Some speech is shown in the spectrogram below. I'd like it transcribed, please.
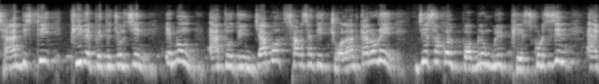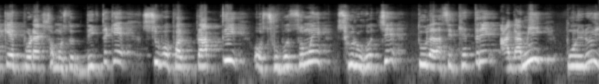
ছায়া দৃষ্টি ফিরে পেতে চলেছেন এবং এতদিন যাবৎ সারাসাথী চলার কারণে যে সকল প্রবলেমগুলি ফেস করেছেন একের পর এক সমস্ত দিক থেকে শুভ ফল প্রাপ্তি ও শুভ সময় শুরু হচ্ছে তুলা রাশির ক্ষেত্রে আগামী পনেরোই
